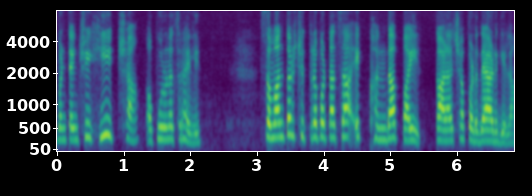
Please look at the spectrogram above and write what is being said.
पण त्यांची ही इच्छा अपूर्णच राहिली. समांतर चित्रपटाचा एक खंदा पायी काळाच्या पडद्याआड गेला.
